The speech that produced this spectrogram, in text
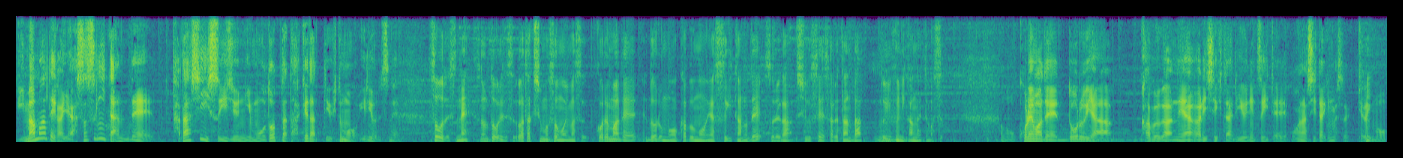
今までが安すぎたんで正しい水準に戻っただけだっていう人もいるようですね。そうですね、その通りです、私もそう思います、これまでドルも株も安すぎたので、それが修正されたんだというふうに考えてます、うん、あのこれまでドルや株が値上がりしてきた理由についてお話しいただきましたけれども、はい、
